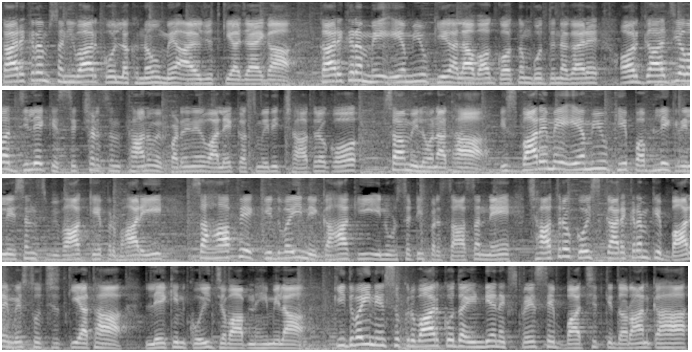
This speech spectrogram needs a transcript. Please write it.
कार्यक्रम शनिवार को लखनऊ में आयोजित किया जाएगा। कार्यक्रम में एएमयू के अलावा गौतम बुद्ध नगर और गाजियाबाद ज़िले के शिक्षण संस्थानों में पढ़ने वाले कश्मीरी छात्रों को शामिल होना था। इस बारे में एएमयू के पब्लिक रिलेशंस विभाग के प्रभारी सहाफे किदवई ने कहा कि यूनिवर्सिटी प्रशासन ने छात्रों को इस कार्यक्रम के बारे में सूचित किया था, लेकिन कोई जवाब नहीं मिला। किदवई ने शुक्रवार को द इंडियन एक्सप्रेस से बातचीत के दौरान कहा,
